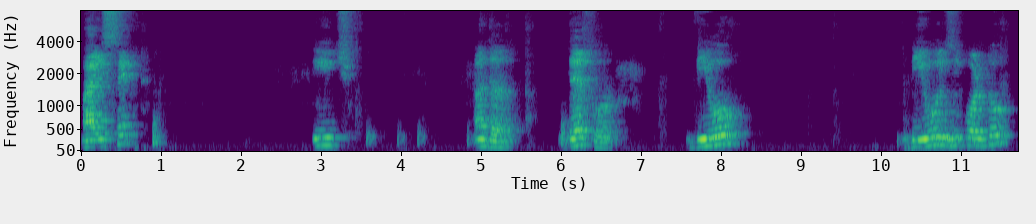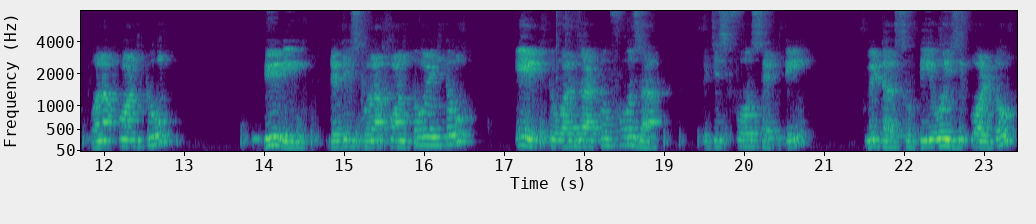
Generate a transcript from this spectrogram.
bisect each other. Therefore, BO BO is equal to 1 upon 2 BD that is 1 upon 2 into 8 2 ones are 2 4s are which is 4 centimeter. So BO is equal to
